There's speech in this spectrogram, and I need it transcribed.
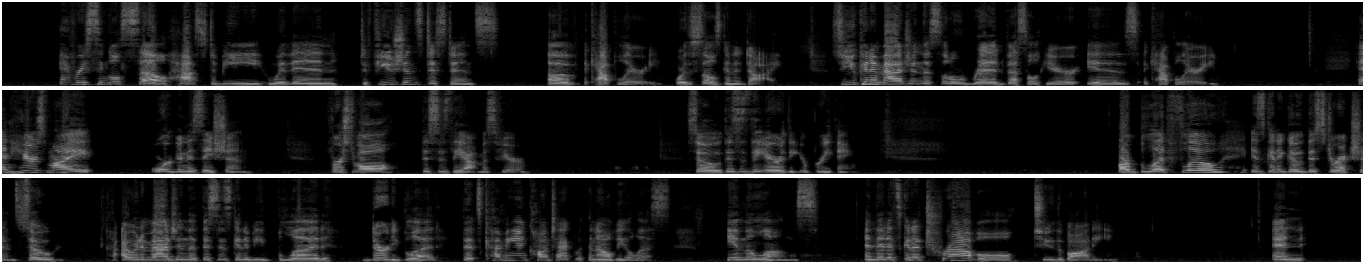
every single cell has to be within diffusion's distance of a capillary, or the cell's going to die. So you can imagine this little red vessel here is a capillary. And here's my organization. First of all, this is the atmosphere. So this is the air that you're breathing. Our blood flow is going to go this direction. So I would imagine that this is going to be blood, dirty blood, that's coming in contact with an alveolus in the lungs. And then it's going to travel to the body. And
